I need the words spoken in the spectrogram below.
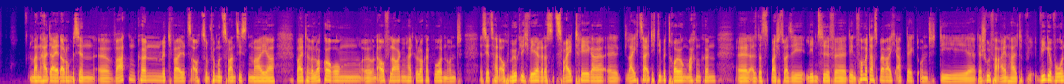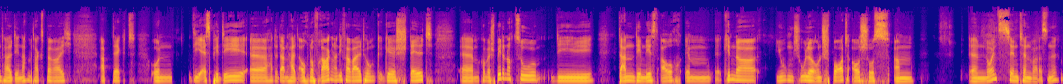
man halt da jetzt auch noch ein bisschen äh, warten können mit, weil jetzt auch zum 25. Mai ja weitere Lockerungen äh, und Auflagen halt gelockert wurden und es jetzt halt auch möglich wäre, dass zwei Träger äh, gleichzeitig die Betreuung machen können. Äh, also dass beispielsweise die Lebenshilfe den Vormittagsbereich abdeckt und die der Schulverein halt wie gewohnt halt den Nachmittagsbereich abdeckt und die SPD äh, hatte dann halt auch noch Fragen an die Verwaltung gestellt ähm, kommen wir später noch zu, die dann demnächst auch im Kinder-, Jugendschule und Sportausschuss am äh, 19. war das, ne?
